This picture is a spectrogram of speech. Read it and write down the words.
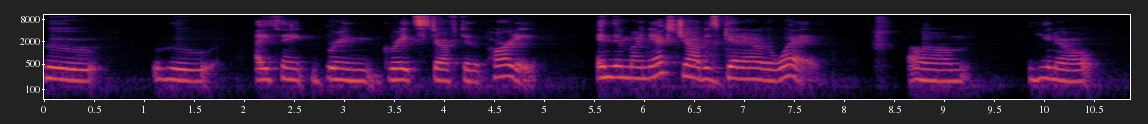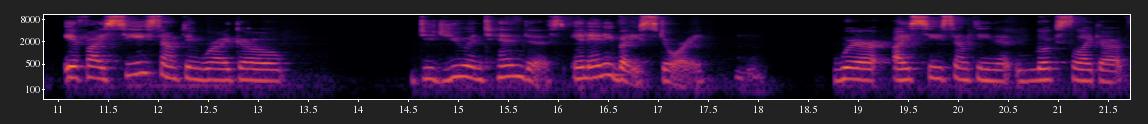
who who I think, bring great stuff to the party. And then my next job is get out of the way. Um, you know, if I see something where I go, did you intend this in anybody's story? Mm-hmm. Where I see something that looks like a,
